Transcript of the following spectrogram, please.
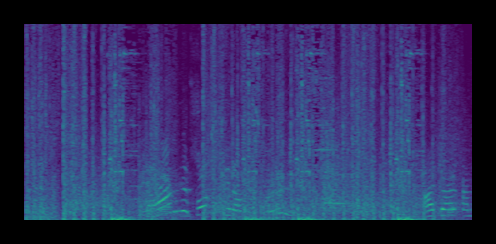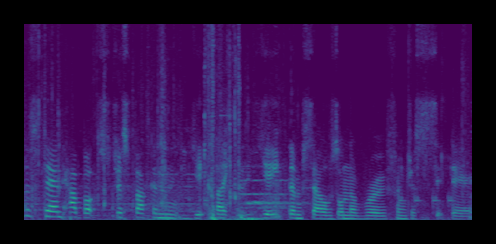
How did the bots get on the roof? I don't understand how bots just fucking ye like yeet themselves on the roof and just sit there.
